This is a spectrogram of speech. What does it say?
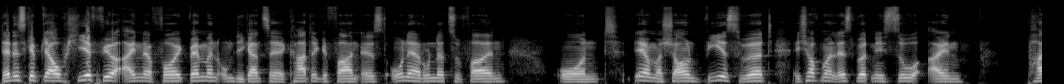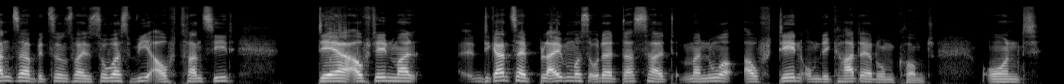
Denn es gibt ja auch hierfür einen Erfolg, wenn man um die ganze Karte gefahren ist, ohne herunterzufallen. Und ja, mal schauen, wie es wird. Ich hoffe mal, es wird nicht so ein Panzer, beziehungsweise sowas wie auf Transit, der auf den mal die ganze Zeit bleiben muss oder dass halt man nur auf den um die Karte herumkommt. Und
